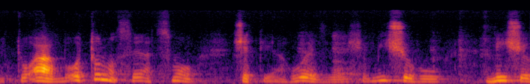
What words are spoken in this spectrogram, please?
מתואר באותו נושא עצמו, שתיארו את זה, שמישהו, מישהו,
